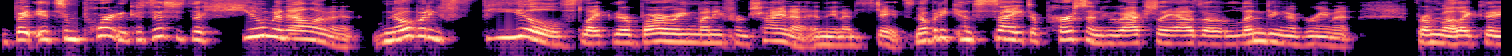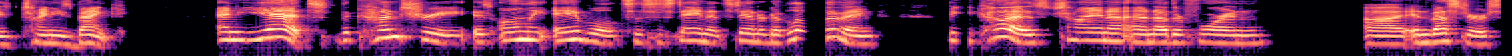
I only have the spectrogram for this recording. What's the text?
but it's important because this is the human element. Nobody feels like they're borrowing money from China in the United States. Nobody can cite a person who actually has a lending agreement from a, like the Chinese bank. And yet, the country is only able to sustain its standard of living because China and other foreign uh, investors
